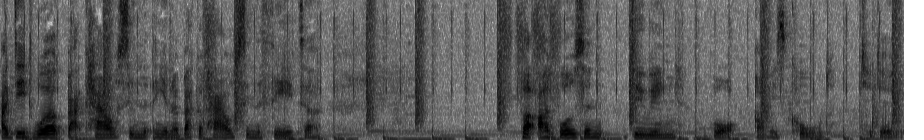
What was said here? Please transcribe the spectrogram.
I did work back house in you know, back of house in the theatre. But I wasn't doing what I was called to do.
